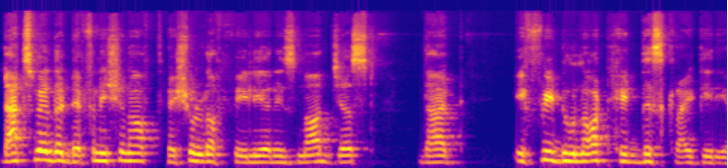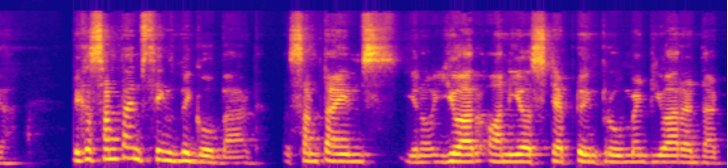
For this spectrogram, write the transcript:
that's where the definition of threshold of failure is not just that if we do not hit this criteria, because sometimes things may go bad. Sometimes you know you are on your step to improvement you are at that.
